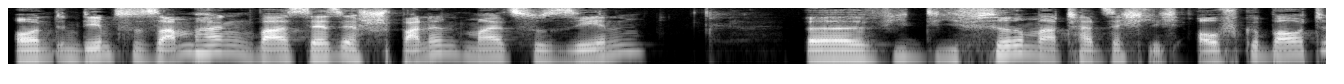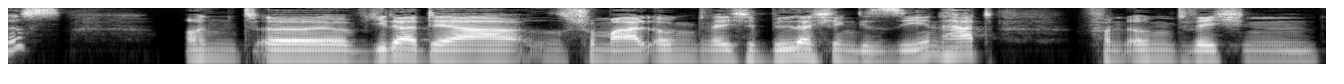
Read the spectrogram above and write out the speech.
Und in dem Zusammenhang war es sehr, sehr spannend mal zu sehen, äh, wie die Firma tatsächlich aufgebaut ist. Und äh, jeder, der schon mal irgendwelche Bilderchen gesehen hat von irgendwelchen,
